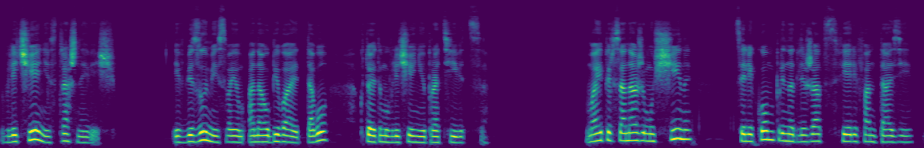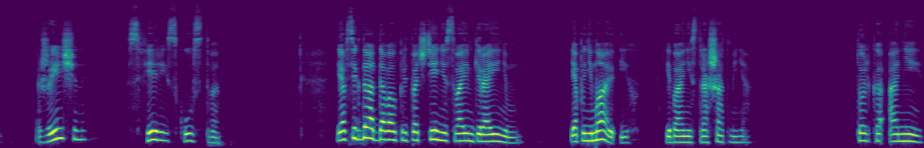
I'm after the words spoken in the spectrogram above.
Влечение — страшная вещь и в безумии своем она убивает того, кто этому влечению противится. Мои персонажи-мужчины целиком принадлежат сфере фантазии, женщины — сфере искусства. Я всегда отдавал предпочтение своим героиням. Я понимаю их, ибо они страшат меня. Только они,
